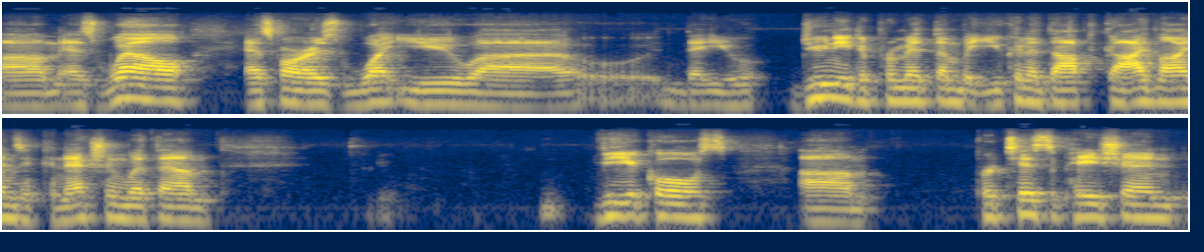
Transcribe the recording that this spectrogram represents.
um, as well as far as what you uh, that you do need to permit them, but you can adopt guidelines in connection with them. Vehicles, um, participation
